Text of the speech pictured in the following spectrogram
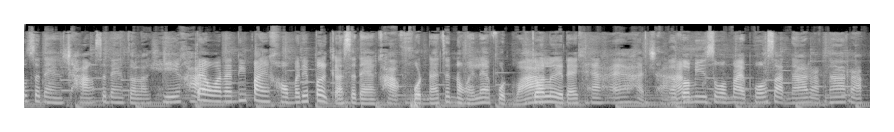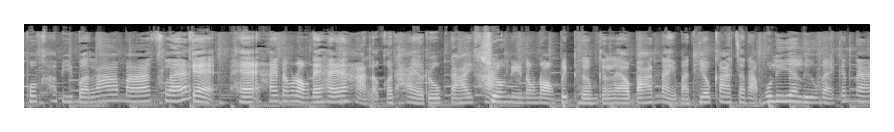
นแสดงช้างแสดงจระเข้ค่ะ แต่วันนั้นที่ไปเขาไม่ได้เปิดการแสดงค่ะคนน่าจะน้อยแหละฝนว่า ก็เลยได้แค่ให้อาหารช้างแล้วก็มีโซนใหม่พวกสัตว์น่ารักน่ารัก พวกคาบิบาร่าม้าแคระแกะแพะให้น้องๆได้ให้อาหารแล้วก็ถ่ายรูปได้ค่ะ ช่วงนี้น้องๆปิดเทอมกันแล้วบ้านไหนมาเที่ยวกาญจนบุรีอย่าลืมแวะกันนะ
